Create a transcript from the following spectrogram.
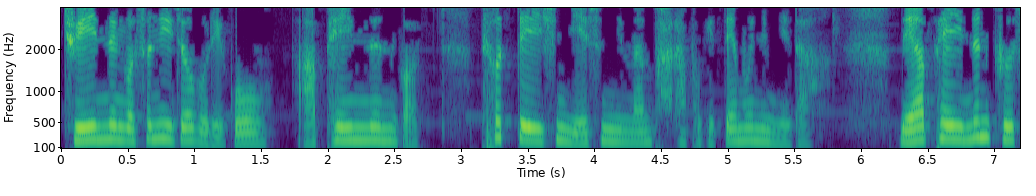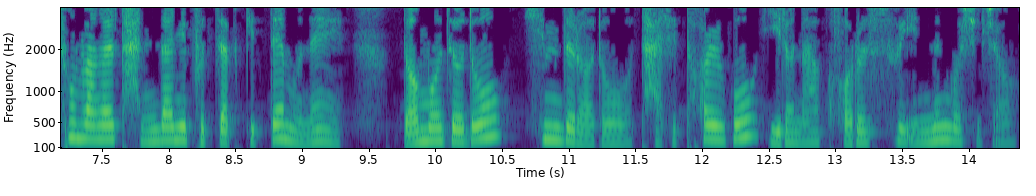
뒤에 있는 것은 잊어버리고 앞에 있는 것, 표대이신 예수님만 바라보기 때문입니다. 내 앞에 있는 그 소망을 단단히 붙잡기 때문에 넘어져도 힘들어도 다시 털고 일어나 걸을 수 있는 것이죠.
